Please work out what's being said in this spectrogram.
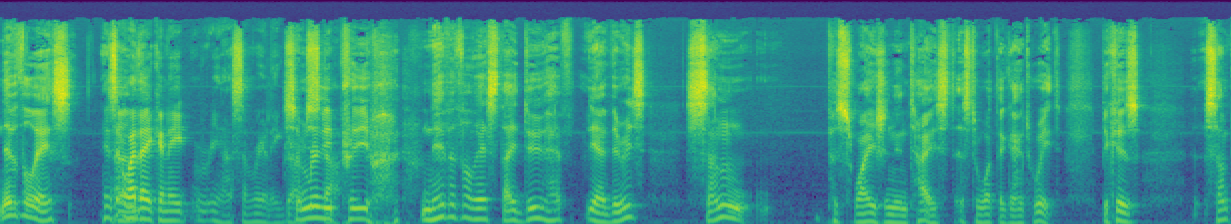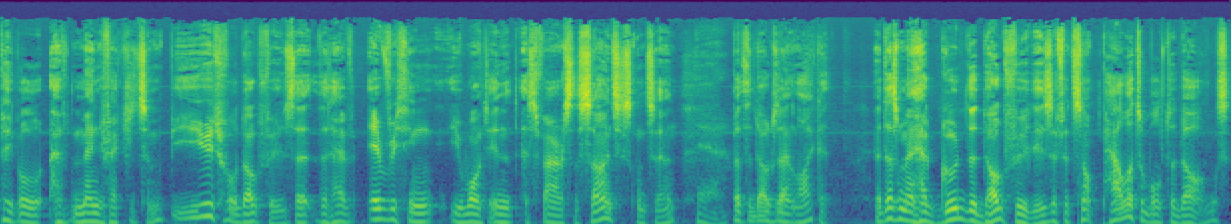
Nevertheless, Is that um, why they can eat, you know, some really gross some really stuff? pretty. Nevertheless, they do have. Yeah, there is some persuasion in taste as to what they're going to eat, because some people have manufactured some beautiful dog foods that, that have everything you want in it as far as the science is concerned. Yeah. But the dogs don't like it. It doesn't matter how good the dog food is if it's not palatable to dogs,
